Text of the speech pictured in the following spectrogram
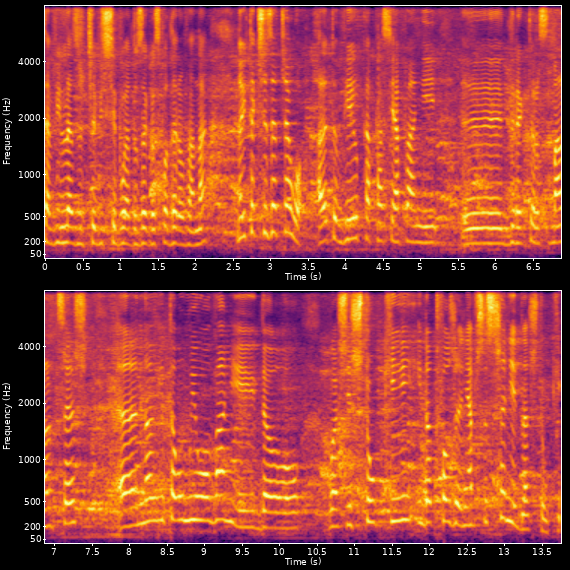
Ta willa rzeczywiście była do zagospodarowana. No i tak się zaczęło, ale to wielka pasja pani y, dyrektor Smalcerz, e, no i to umiłowanie do właśnie sztuki i do tworzenia przestrzeni dla sztuki.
